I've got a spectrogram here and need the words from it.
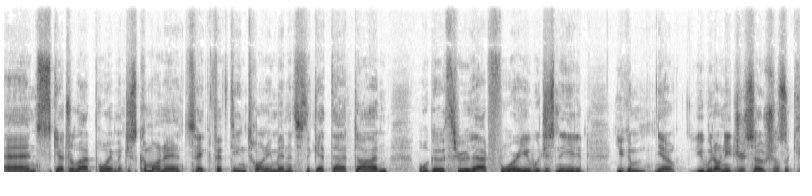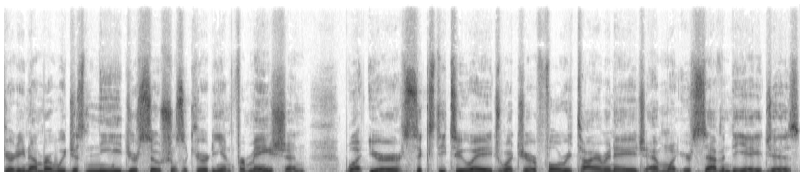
and schedule that appointment. Just come on in, take 15 20 minutes to get that done. We'll go through that for you. We just need you can, you know, you, we don't need your social security number. We just need your social security information, what your 62 age, what your full retirement age and what your 70 age is,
